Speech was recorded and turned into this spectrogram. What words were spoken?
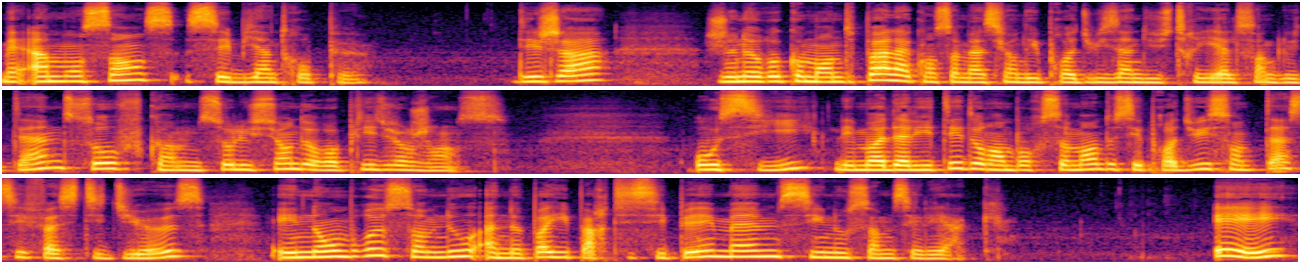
mais à mon sens, c'est bien trop peu. Déjà, je ne recommande pas la consommation des produits industriels sans gluten, sauf comme solution de repli d'urgence. Aussi, les modalités de remboursement de ces produits sont assez fastidieuses et nombreux sommes-nous à ne pas y participer même si nous sommes cœliaques. Et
